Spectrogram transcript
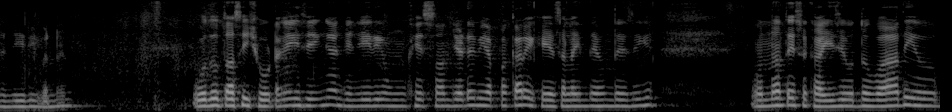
ਜੰਜੀਰੀ ਬੰਨਣੀ। ਉਦੋਂ ਤਾਂ ਅਸੀਂ ਛੋਟੀਆਂ ਹੀ ਸੀਗੀਆਂ, ਜੰਜੀਰੀ ਉਂ ਖੇਸਾਂ, ਜਿਹੜੇ ਵੀ ਆਪਾਂ ਘਰੇ ਖੇਸ ਲੈਂਦੇ ਹੁੰਦੇ ਸੀਗੇ, ਉਹਨਾਂ ਤੇ ਸਿਖਾਈ ਸੀ। ਉਦੋਂ ਬਾਅਦ ਹੀ ਉਹ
